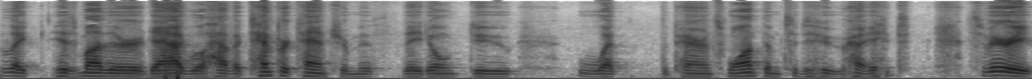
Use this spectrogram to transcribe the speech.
like his mother or dad will have a temper tantrum if they don't do what the parents want them to do, right? It's very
